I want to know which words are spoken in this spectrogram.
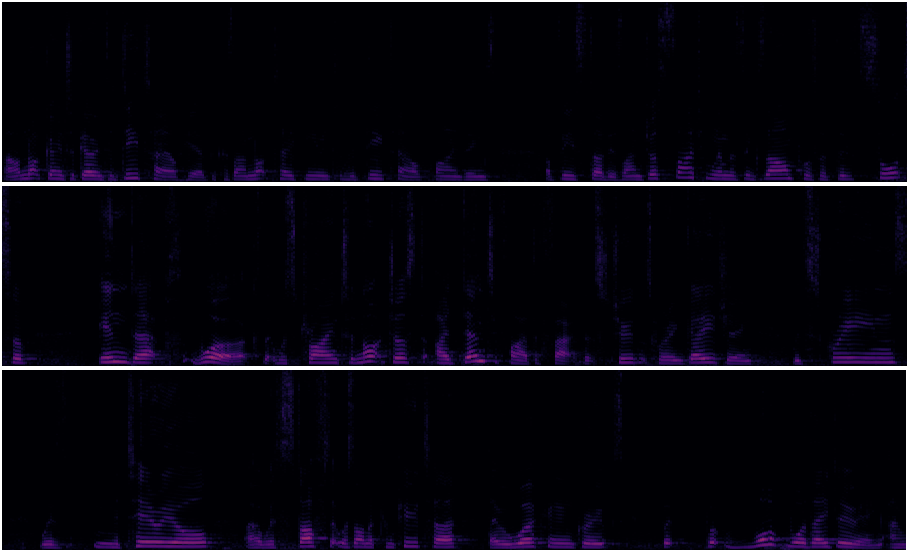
Now, I'm not going to go into detail here because I'm not taking you into the detailed findings of these studies. I'm just citing them as examples of the sorts of in-depth work that was trying to not just identify the fact that students were engaging with screens, with material, uh, with stuff that was on a computer, they were working in groups, but, but what were they doing and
